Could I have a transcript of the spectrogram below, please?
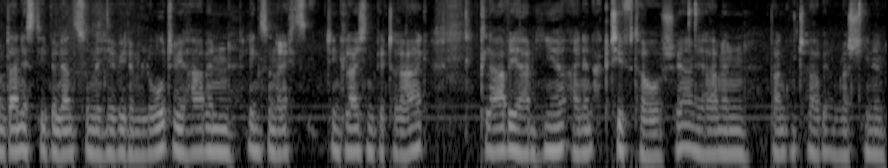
Und dann ist die Bilanzsumme hier wieder im Lot. Wir haben links und rechts den gleichen Betrag. Klar, wir haben hier einen Aktivtausch. Ja? Wir haben Bankguthaben und Maschinen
